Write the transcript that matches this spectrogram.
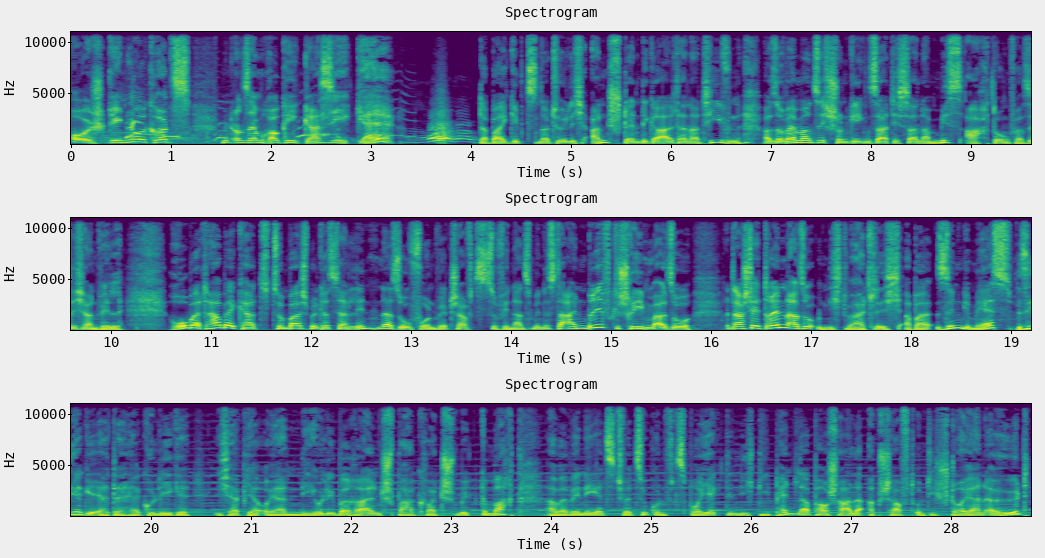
Oh, ich steh nur kurz mit unserem Rocky Gassi, gell? Dabei gibt's natürlich anständige Alternativen, also wenn man sich schon gegenseitig seiner Missachtung versichern will. Robert Habeck hat zum Beispiel Christian Lindner, so von Wirtschafts- zu Finanzminister, einen Brief geschrieben. Also da steht drin, also nicht wörtlich, aber sinngemäß, sehr geehrter Herr Kollege, ich habe ja euren neoliberalen Sparquatsch mitgemacht, aber wenn ihr jetzt für Zukunftsprojekte nicht die Pendlerpauschale abschafft und die Steuern erhöht,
